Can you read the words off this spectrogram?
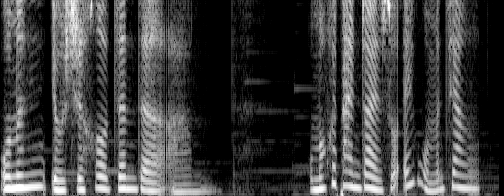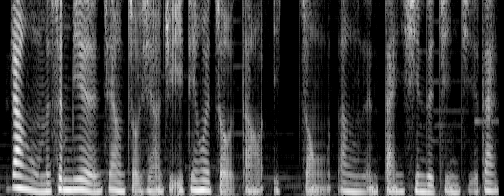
我们有时候真的啊，我们会判断说，哎，我们这样让我们身边人这样走下去，一定会走到一种让人担心的境界。但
